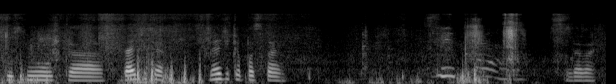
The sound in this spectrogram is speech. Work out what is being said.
Вкуснюшка. Дайте-ка, дайте-ка поставим. Давай.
